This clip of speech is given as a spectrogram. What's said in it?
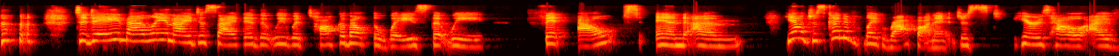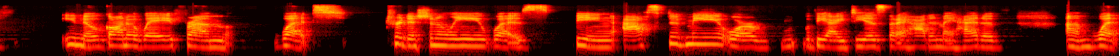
today Natalie and I decided that we would talk about the ways that we fit out and um yeah just kind of like wrap on it just here's how i've you know gone away from what traditionally was being asked of me or the ideas that i had in my head of um, what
